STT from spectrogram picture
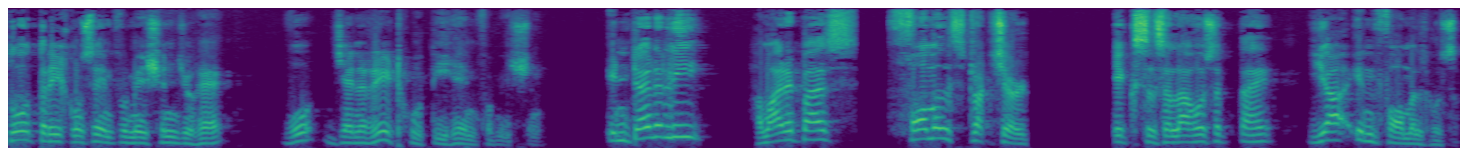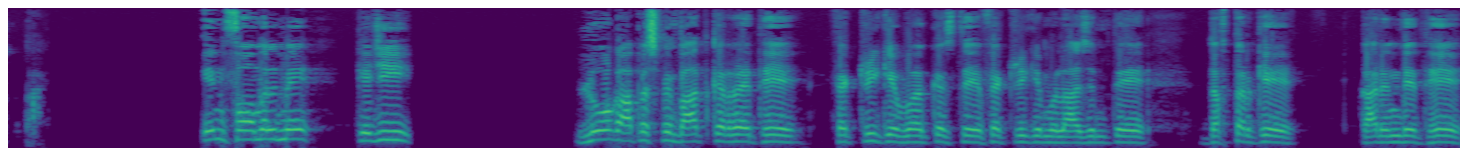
دو طریقوں سے انفارمیشن جو ہے وہ جنریٹ ہوتی ہے انفارمیشن انٹرنلی ہمارے پاس فارمل اسٹرکچر ایک سلسلہ ہو سکتا ہے یا انفارمل ہو سکتا ہے. انفارمل میں کہ جی لوگ آپس میں بات کر رہے تھے فیکٹری کے ورکرز تھے فیکٹری کے ملازم تھے، دفتر کے کارندے تھے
